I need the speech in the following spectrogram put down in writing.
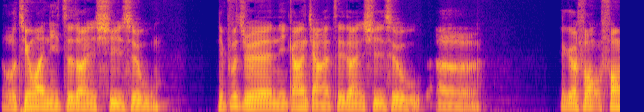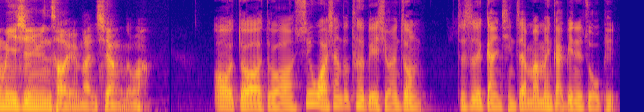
我听完你这段叙述。你不觉得你刚刚讲的这段叙述，呃，那个蜂蜂蜜幸运草也蛮像的吗？哦，对啊，对啊，所以我好像都特别喜欢这种，就是感情在慢慢改变的作品。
